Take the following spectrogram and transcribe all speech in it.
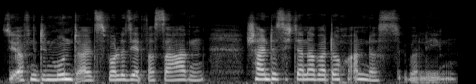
Sie öffnet den Mund, als wolle sie etwas sagen, scheint es sich dann aber doch anders zu überlegen.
